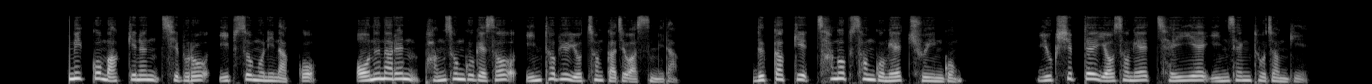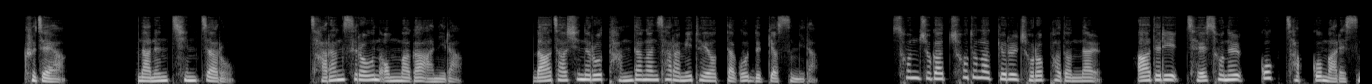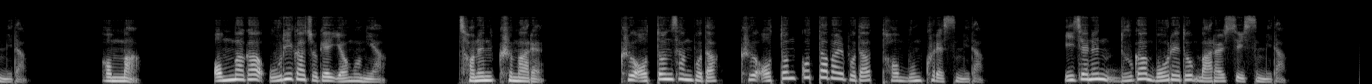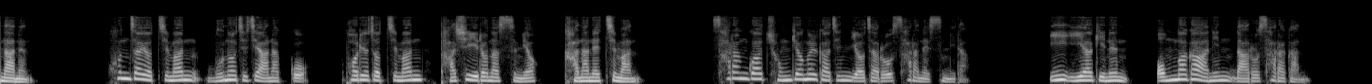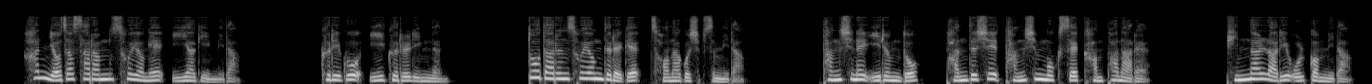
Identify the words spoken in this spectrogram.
믿고 맡기는 집으로 입소문이 났고 어느 날엔 방송국에서 인터뷰 요청까지 왔습니다. 늦깎이 창업 성공의 주인공. 60대 여성의 제2의 인생 도전기. 그제야 나는 진짜로 자랑스러운 엄마가 아니라 나 자신으로 당당한 사람이 되었다고 느꼈습니다. 손주가 초등학교를 졸업하던 날 아들이 제 손을 꼭 잡고 말했습니다. 엄마, 엄마가 우리 가족의 영웅이야. 저는 그 말에 그 어떤 상보다 그 어떤 꽃다발보다 더 뭉클했습니다. 이제는 누가 뭐래도 말할 수 있습니다. 나는 혼자였지만 무너지지 않았고 버려졌지만 다시 일어났으며 가난했지만 사랑과 존경을 가진 여자로 살아냈습니다. 이 이야기는 엄마가 아닌 나로 살아간 한 여자 사람 소영의 이야기입니다. 그리고 이 글을 읽는 또 다른 소영들에게 전하고 싶습니다. 당신의 이름도 반드시 당신 몫의 간판 아래 빛날 날이 올 겁니다.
